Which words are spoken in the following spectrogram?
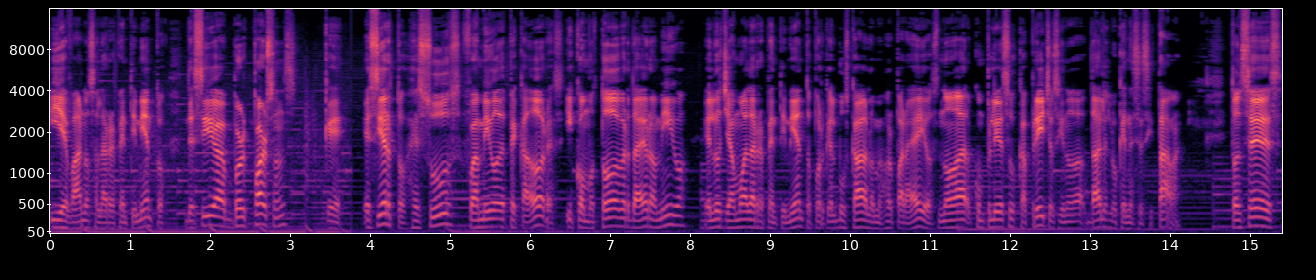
y llevarnos al arrepentimiento. Decía Burke Parsons que es cierto, Jesús fue amigo de pecadores y como todo verdadero amigo, Él los llamó al arrepentimiento porque Él buscaba lo mejor para ellos, no cumplir sus caprichos, sino darles lo que necesitaban. Entonces,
